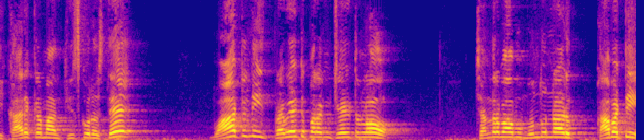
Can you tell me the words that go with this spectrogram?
ఈ కార్యక్రమాన్ని తీసుకొని వస్తే వాటిని ప్రైవేటు పరం చేయటంలో చంద్రబాబు ముందున్నాడు కాబట్టి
